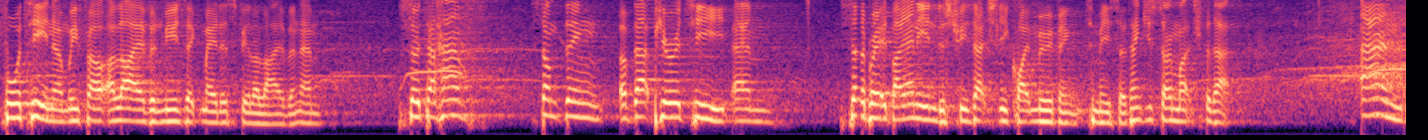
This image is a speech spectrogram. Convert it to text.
14 and we felt alive and music made us feel alive. And um, so to have something of that purity um, celebrated by any industry is actually quite moving to me. So thank you so much for that. And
